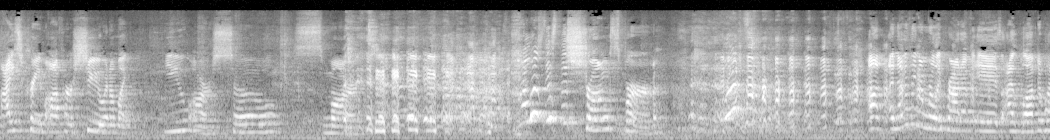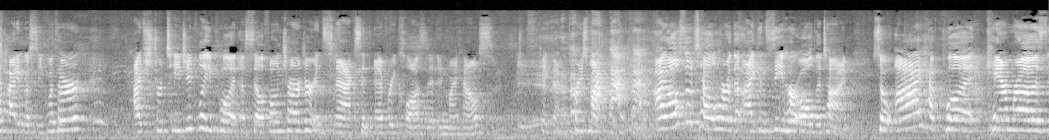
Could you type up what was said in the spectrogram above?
ice cream off her shoe, and I'm like, you are so smart. How is this the strong sperm? Um, another thing I'm really proud of is I love to play hide and go seek with her. I've strategically put a cell phone charger and snacks in every closet in my house. Take that, pretty smart. I also tell her that I can see her all the time. So I have put cameras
